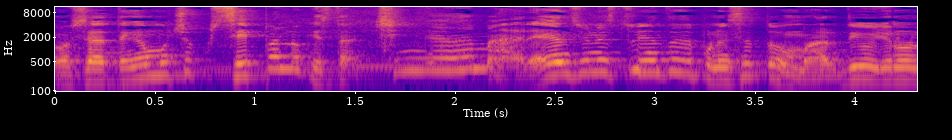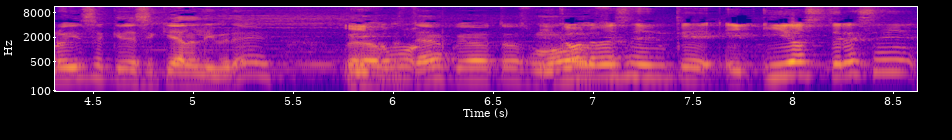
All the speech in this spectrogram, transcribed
O sea, tengan mucho, sepan lo que está chingada madre. Háganse un estudiante de ponerse a tomar. Digo, yo no lo hice, quiere decir que ya la libré. Pero pues, tengan cuidado de todos ¿Y cómo le modos. ves en que el iOS 13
